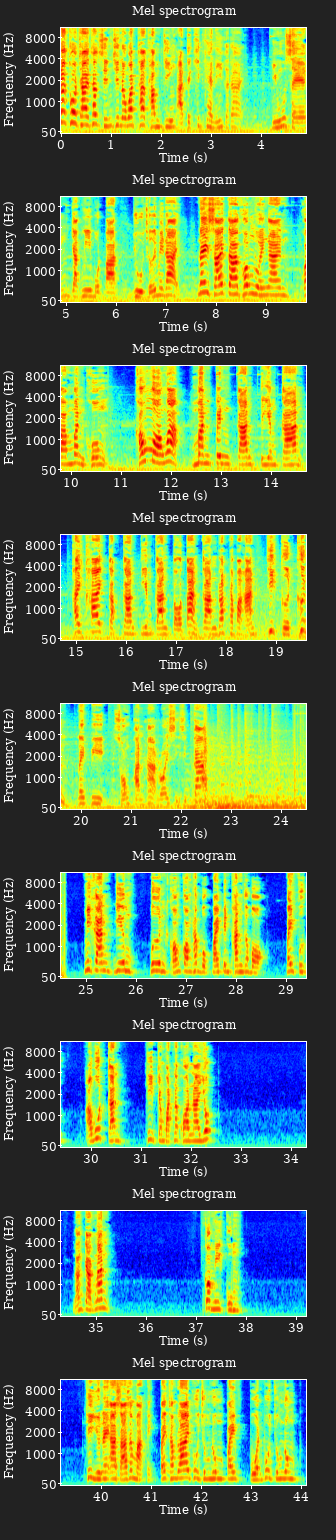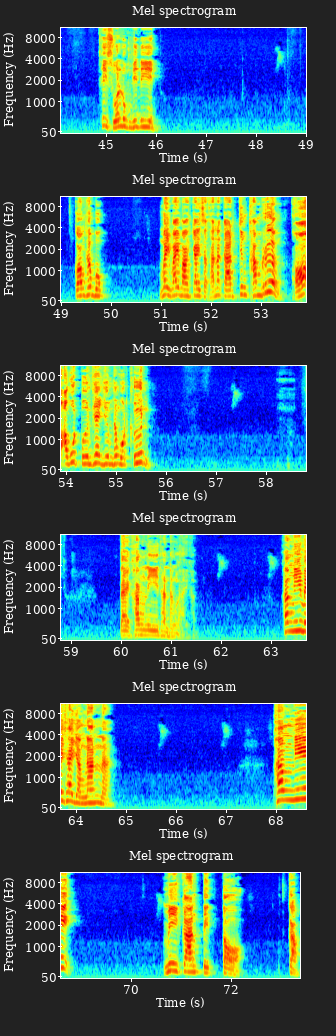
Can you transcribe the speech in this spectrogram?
นักโทษชายทักษิณชินวัตรถ้าทำจริงอาจจะคิดแค่นี้ก็ได้ หิวแสงอยากมีบทบาทอยู่เฉยไม่ได้ ในสายตาของหน่วยงานความมั่นคง เขามองว่ามันเป็นการเตรียมการ คล้ายๆกับการเตรียมการต่อต้านการรัฐประหารที่เกิดขึ้นในปี 2549 มีการยืมปืนของกองทัพบบกไปเป็นพันกระบอก ไปฝึก อาวุธกันที่จังหวัดนครนายก หลังจากนั้น ก็มีกลุ่ม ที่อยู่ในอาสาสมัครนี่ไปทำร้ายผู้ชุมนุมไปป่วนผู้ชุมนุมที่สวนลุมพินี กองทัพบกไม่ไว้วางใจสถานการณ์ จึงทำเรื่องขออาวุธปืนที่ให้ยืมทั้งหมดคืน แต่ครั้งนี้ท่านทั้งหลายครับ ครั้งนี้ไม่ใช่อย่างนั้นนะครั้งนี้มีการติดต่อกับ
